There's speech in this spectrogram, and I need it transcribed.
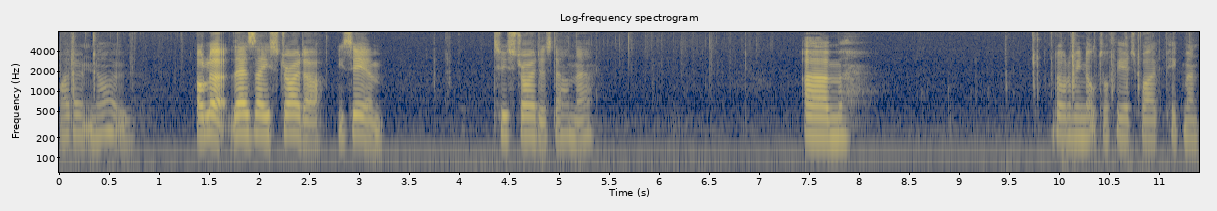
I don't know. Oh look, there's a strider. You see him? Two striders down there. Um, I don't want to be knocked off the edge by a pigman.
